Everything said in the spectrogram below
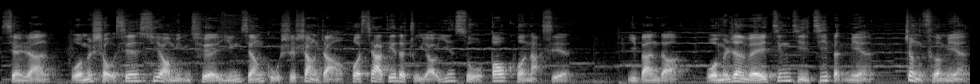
显然，我们首先需要明确影响股市上涨或下跌的主要因素包括哪些。一般的，我们认为经济基本面、政策面、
